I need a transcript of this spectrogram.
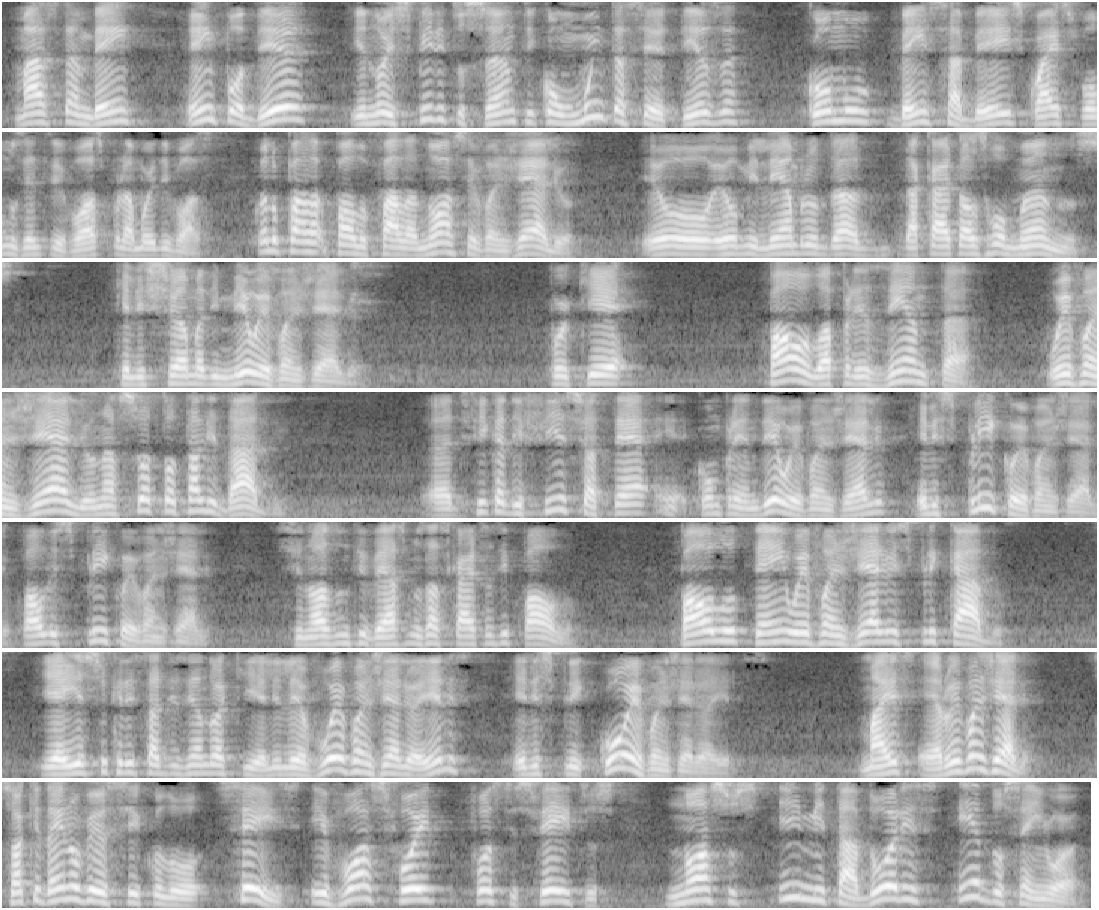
mas também em poder e no Espírito Santo e com muita certeza como bem sabeis quais fomos entre vós por amor de vós. Quando Paulo fala nosso evangelho, eu, eu me lembro da, da carta aos Romanos, que ele chama de meu evangelho. Porque Paulo apresenta o evangelho na sua totalidade. É, fica difícil até compreender o evangelho, ele explica o evangelho. Paulo explica o evangelho, se nós não tivéssemos as cartas de Paulo. Paulo tem o evangelho explicado. E é isso que ele está dizendo aqui. Ele levou o evangelho a eles, ele explicou o evangelho a eles. Mas era o evangelho. Só que daí no versículo 6, e vós foi, fostes feitos nossos imitadores e do Senhor,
